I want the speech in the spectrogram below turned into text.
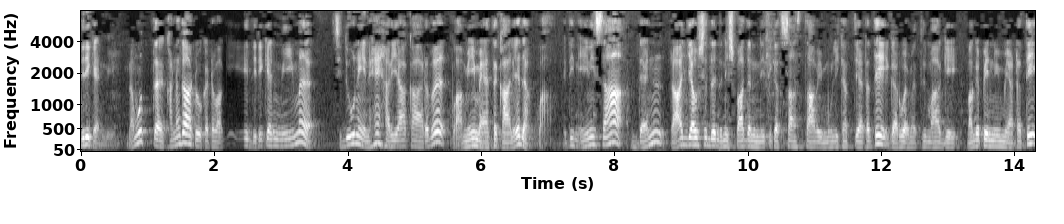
දිරිගැන්වීම. නමුත් කනගාටුවකට වගේ මේ දිරිගැන්වීම සිදුුනේ නැහැ හරියාකාරව මේ මෑත කාලය දක්වා. ඉතින් ඒ නිසා දැන් රාජ්‍ය ඖෂධ නිෂ්පාදන නීතිගත සංස්ථාවේ මූලිකත්වය යටතේ ගරු ඇමතිතුමාගේ මඟ පෙන්වීම යටතේ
